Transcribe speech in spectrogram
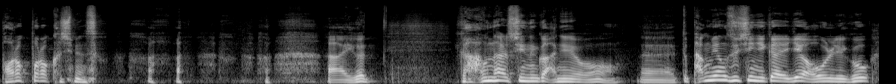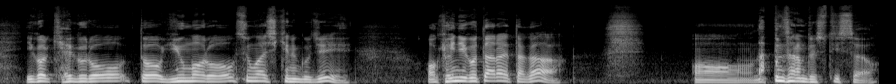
버럭버럭 하시면서. 아, 이거, 이거 아무나 할 수 있는 거 아니에요. 네, 또 박명수 씨니까 이게 어울리고 이걸 개그로 또 유머로 승화시키는 거지. 어, 괜히 이거 따라했다가, 어, 나쁜 사람 될 수도 있어요.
